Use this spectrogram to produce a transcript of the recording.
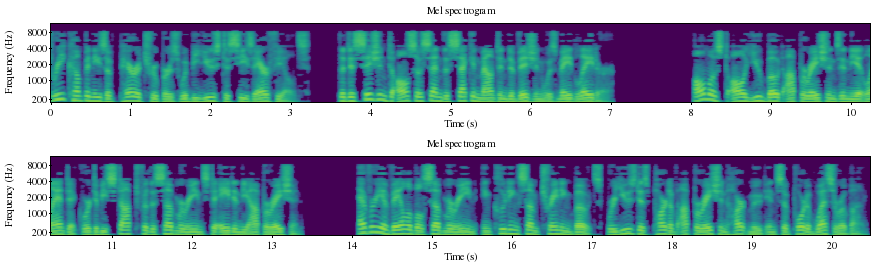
Three companies of paratroopers would be used to seize airfields. The decision to also send the 2nd Mountain Division was made later. Almost all U-boat operations in the Atlantic were to be stopped for the submarines to aid in the operation. Every available submarine, including some training boats, were used as part of Operation Hartmut in support of Weserübung.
